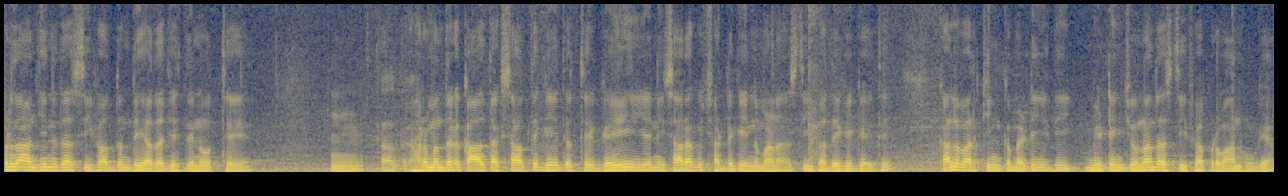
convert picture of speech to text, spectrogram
ਪ੍ਰਧਾਨ ਜੀ ਨੇ ਤਾਂ ਅਸਤੀਫਾ ਉਦੋਂ ਦਿਆ ਤਾ ਜਿਸ ਦਿਨ ਉੱਥੇ ਹਰਿਮੰਦਰ ਅਕਾਲ ਤਖਤ ਸਾਹਿਬ ਤੇ ਗਏ ਤੇ ਉੱਥੇ ਗਏ ਯਾਨੀ ਸਾਰਾ ਕੁਝ ਛੱਡ ਕੇ ਨਿਮਾਣਾ ਅਸਤੀਫਾ ਦੇ ਕੇ ਗਏ ਤੇ। ਕੱਲ ਵਰਕਿੰਗ ਕਮੇਟੀ ਦੀ ਮੀਟਿੰਗ 'ਚ ਉਹਨਾਂ ਦਾ ਅਸਤੀਫਾ ਪ੍ਰਵਾਨ ਹੋ ਗਿਆ।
